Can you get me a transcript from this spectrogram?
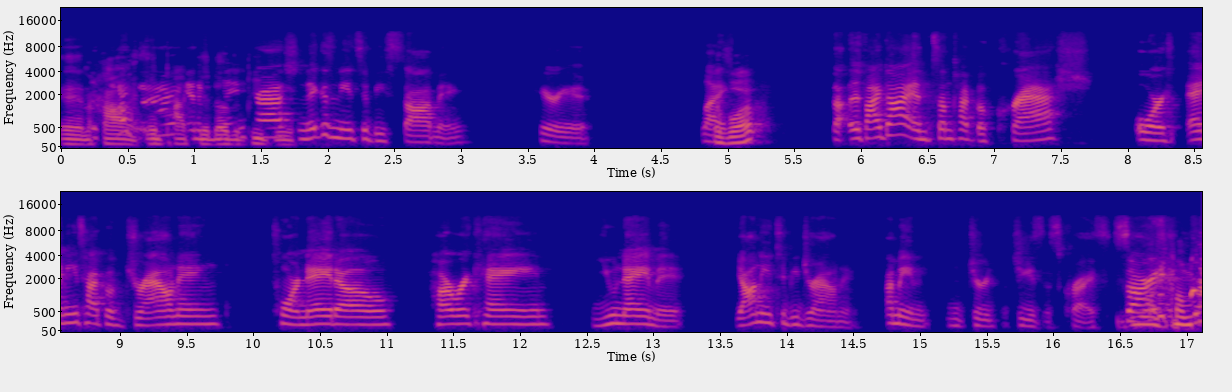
and if how I it die in a impacted other plane people. crash, niggas need to be sobbing. Period. Like of what? if I die in some type of crash or any type of drowning, tornado, hurricane, you name it, y'all need to be drowning. I mean, Jer- Jesus Christ. Sorry. You wanna come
